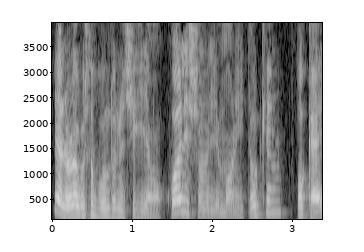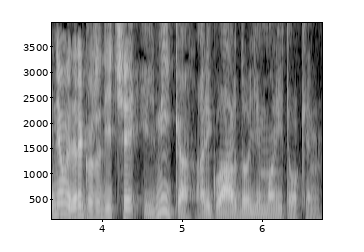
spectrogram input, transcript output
E allora a questo punto noi ci chiediamo quali sono gli money token? Ok, andiamo a vedere cosa dice il MICA a riguardo gli money token.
